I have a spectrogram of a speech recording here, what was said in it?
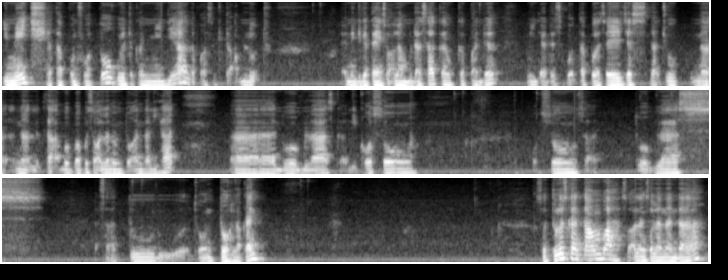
image ataupun foto boleh tekan media lepas tu kita upload. Dan kita tanya soalan berdasarkan kepada media tersebut. Tak apa saya just nak nak, nak letak beberapa soalan untuk anda lihat. Uh, 12 kali kosong. Kosong 12 satu dua. Contoh lah kan? So teruskan tambah soalan-soalan anda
